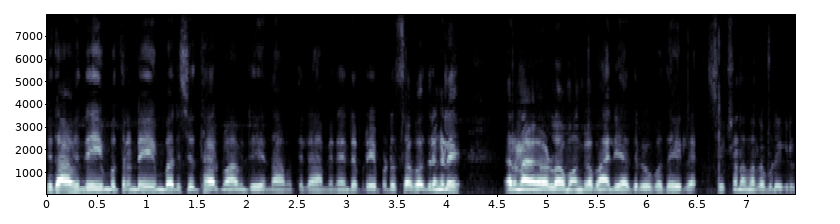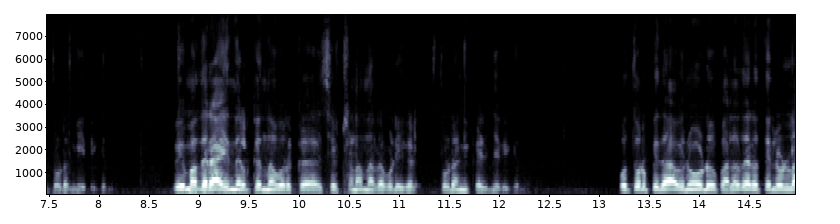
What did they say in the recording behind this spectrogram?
പിതാവിന്റെയും പുത്രന്റെയും പരിശുദ്ധാത്മാവിന്റെയും നാമത്തിൽ ആമിൻ. എന്റെ പ്രിയപ്പെട്ട സഹോദരങ്ങളെ എറണാകുളം അങ്കമാലി അതിരൂപതയിൽ ശിക്ഷണ നടപടികൾ തുടങ്ങിയിരിക്കുന്നു. വിമതരായി നിൽക്കുന്നവർക്ക് ശിക്ഷണ നടപടികൾ തുടങ്ങിക്കഴിഞ്ഞിരിക്കുന്നു. പുത്തൂർ പിതാവിനോട് പലതരത്തിലുള്ള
